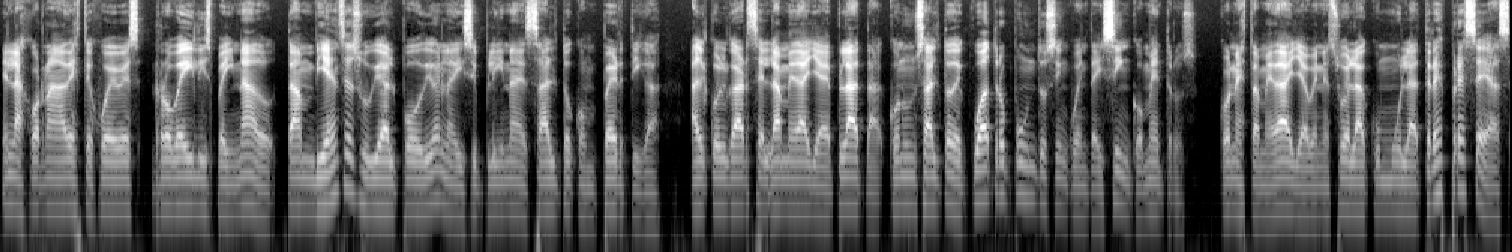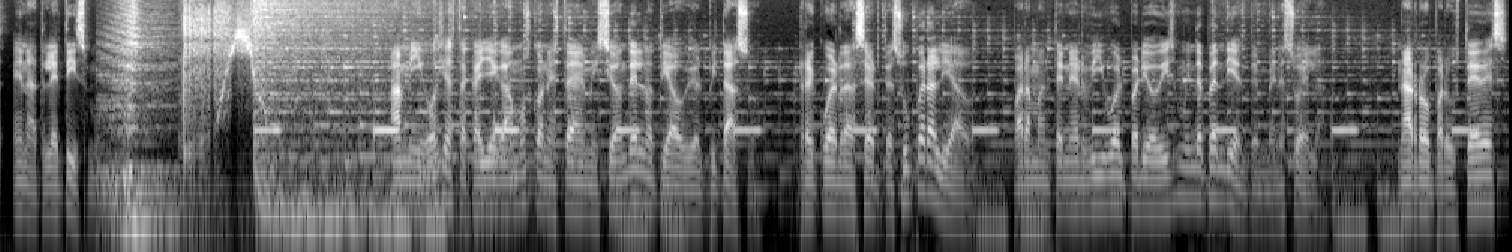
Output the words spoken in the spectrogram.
En la jornada de este jueves, Robeilis Peinado también se subió al podio en la disciplina de salto con pértiga, al colgarse la medalla de plata con un salto de 4.55 metros. Con esta medalla, Venezuela acumula tres preseas en atletismo. Amigos, y hasta acá llegamos con esta emisión del Notiaudio El Pitazo. Recuerda hacerte super aliado para mantener vivo el periodismo independiente en Venezuela. Narró para ustedes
